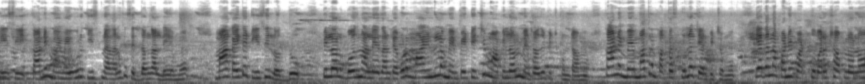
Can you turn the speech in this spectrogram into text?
టీసీ. కానీ మేము ఎవరు తీసుకునేదానికి సిద్ధంగా లేము. మాకైతే టీసీలు వద్దు. పిల్లలకు భోజనాలు లేదంటే కూడా మా ఇంట్లో మేము పెట్టించి మా పిల్లలు మేము చదివించుకుంటాము కానీ మేము మాత్రం పక్క స్కూల్లో చేర్పించము. ఏదన్నా పని పట్టుకు వర్క్షాప్లోనో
